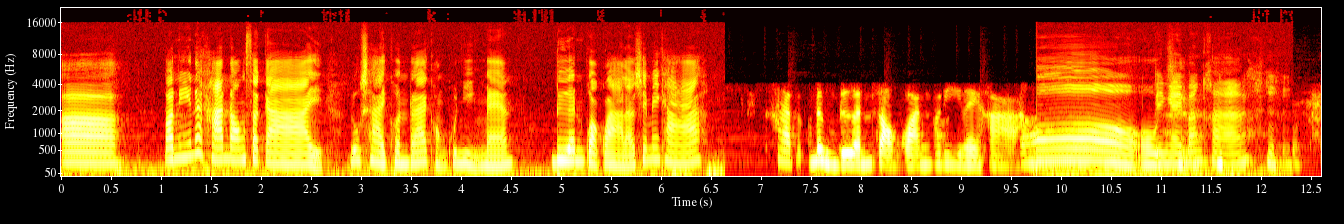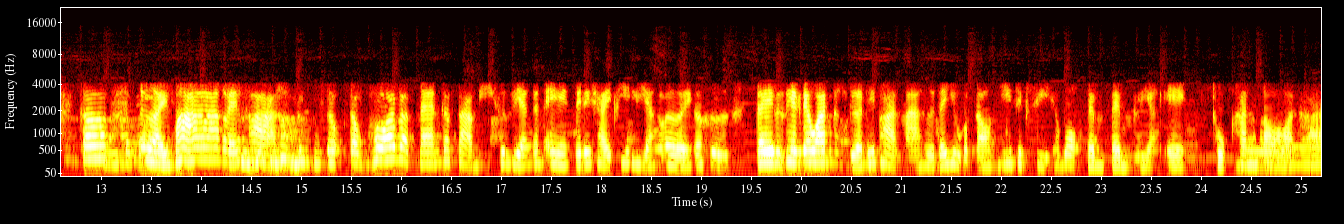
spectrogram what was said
เออตอนนี้นะคะน้องสกาย ลูกชายคนแรกของคุณหญิงแม้น เดือนกว่าๆแล้วใช่ไหมคะ ค่ะหนึ่งเดือนสองวันพอดีเลยค่ะ โอ้โอเคเป็นไงบ้างคะ ก็เหนื่อยมากเลยค่ะแต่แต่เพราะว่าแบบแมนกับสามีคือเลี้ยงกันเอง ไม่ได้ใช้พี่เลี้ยงเลยก็คือ ได้เรียกได้ว่าหนึ่งเดือนที่ผ่านมา คือได้อยู่กับน้อง 24 ชั่วโมงเต็มเต็มๆเลี้ยงเองทุกขั้นตอนค่ะ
